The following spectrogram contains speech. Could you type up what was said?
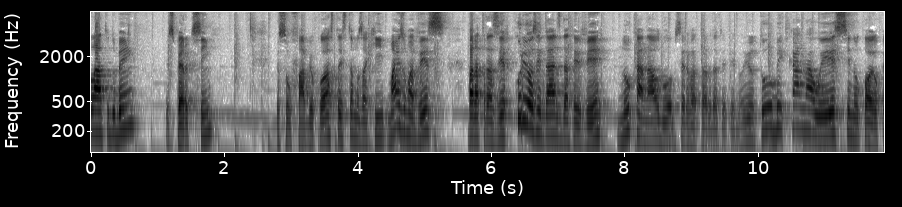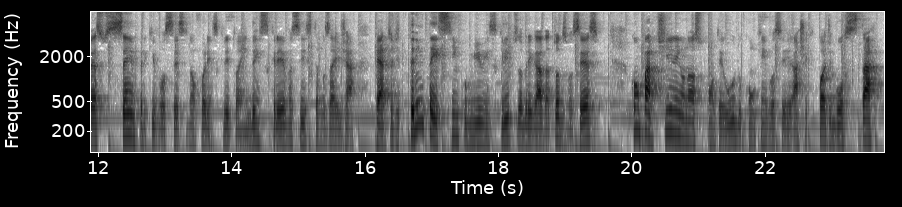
Olá, tudo bem? Espero que sim. Eu sou Fábio Costa, estamos aqui mais uma vez para trazer curiosidades da TV no canal do Observatório da TV no YouTube, canal esse no qual eu peço sempre que você, se não for inscrito ainda, inscreva-se. Estamos aí já perto de 35 mil inscritos. Obrigado a todos vocês. Compartilhem o nosso conteúdo com quem você acha que pode gostar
